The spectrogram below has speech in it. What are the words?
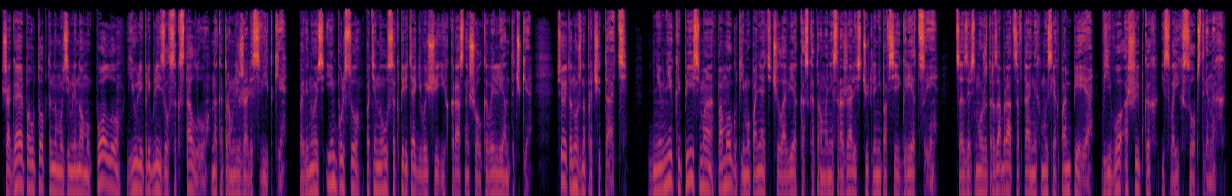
Шагая по утоптанному земляному полу, Юлий приблизился к столу, на котором лежали свитки. Повинуясь импульсу, потянулся к перетягивающей их красной шелковой ленточке. Все это нужно прочитать. Дневник и письма помогут ему понять человека, с которым они сражались чуть ли не по всей Греции. Цезарь сможет разобраться в тайных мыслях Помпея, в его ошибках и своих собственных.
